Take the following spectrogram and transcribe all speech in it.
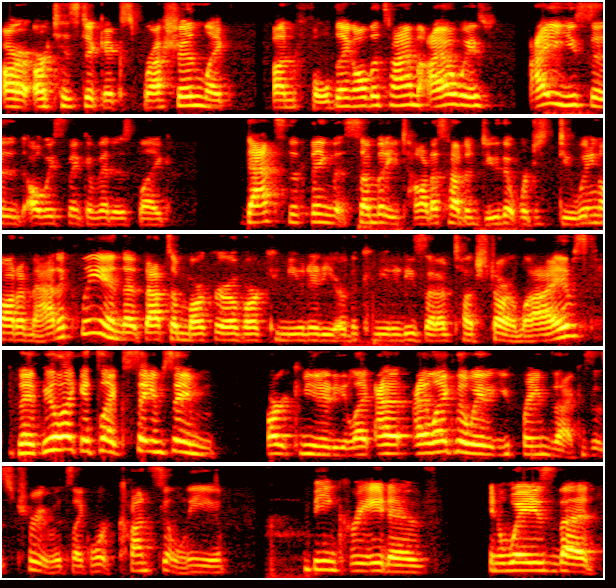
our artistic expression like unfolding all the time i always i used to always think of it as like that's the thing that somebody taught us how to do that we're just doing automatically and that that's a marker of our community or the communities that have touched our lives and i feel like it's like same same art community like i, I like the way that you framed that because it's true it's like we're constantly being creative in ways that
